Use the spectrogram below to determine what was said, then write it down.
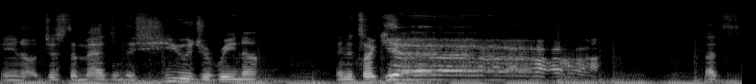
You know, just imagine this huge arena, and it's like, yeah, that's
